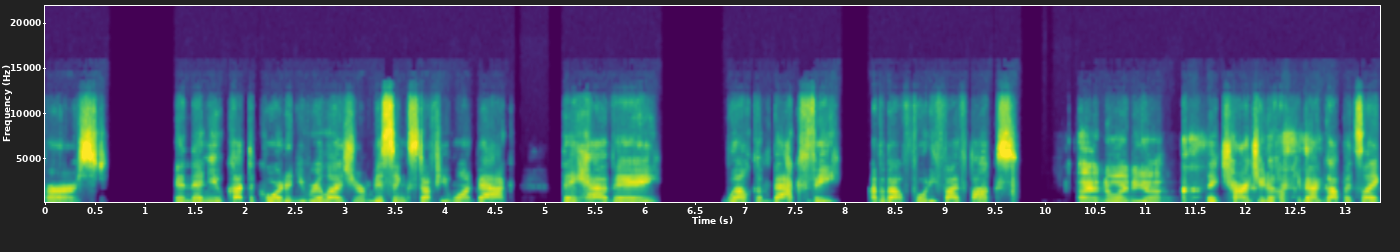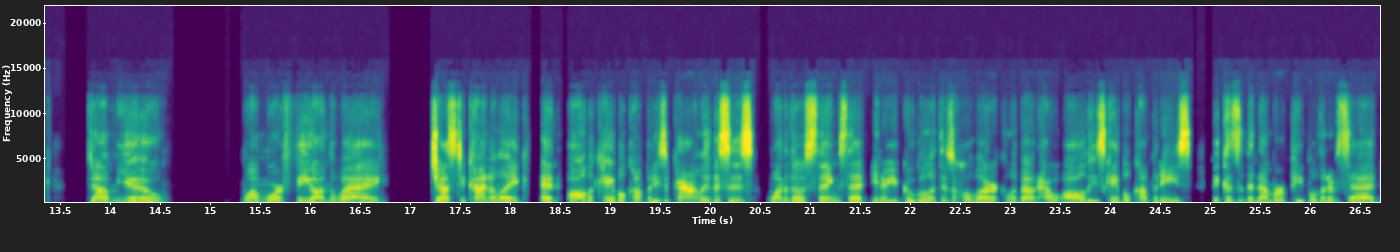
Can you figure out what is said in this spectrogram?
first, and then you cut the cord and you realize you're missing stuff you want back, they have a welcome back fee of about 45 bucks. I had no idea. they charge you to hook you back up. It's like, dumb you, one more fee on the way just to kind of like and all the cable companies apparently this is one of those things that you know you google it there's a whole article about how all these cable companies because of the number of people that have said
